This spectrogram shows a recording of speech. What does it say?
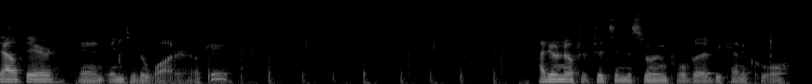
out there and into the water. Okay. I don't know if it fits in the swimming pool but it'd be kind of cool.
